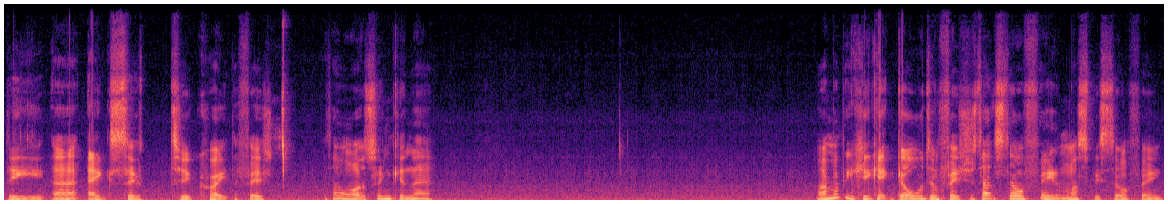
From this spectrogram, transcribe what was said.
the uh, eggs to, to create the fish. I don't know what I was thinking there. I remember you could get golden fish. Is that still a thing? It must be still a thing.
